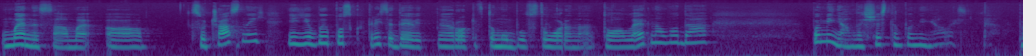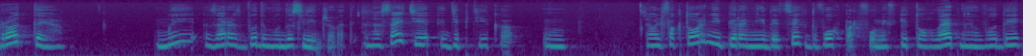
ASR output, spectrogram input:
У мене саме сучасний її випуск, 39 років тому була створена туалетна вода. Помінялось, щось там помінялось. Проте ми зараз будемо досліджувати. На сайті м, Ольфакторні піраміди цих двох парфумів і туалетної води,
